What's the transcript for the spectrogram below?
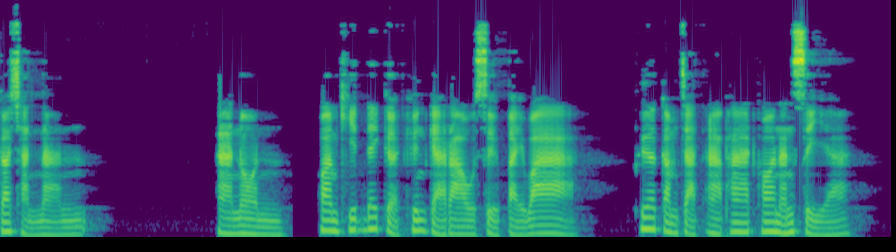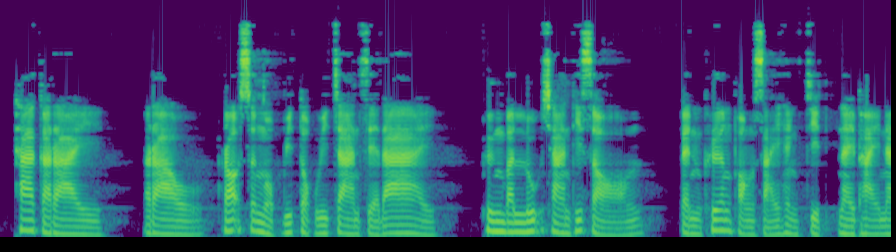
ก็ฉันนั้น อานนท์ความคิดได้เกิดขึ้นแก่เราสืบไปว่า เพื่อกำจัดอาพาธข้อนั้นเสีย ถ้ากระไร เราเพราะสงบวิตกวิจารเสียได้ พึงบรรลุฌานที่สองเป็นเครื่องผ่องใสแห่งจิตในภายใน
